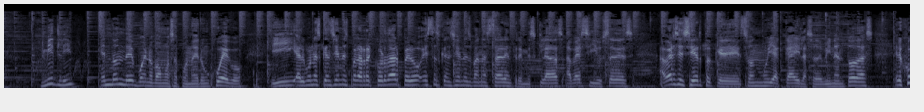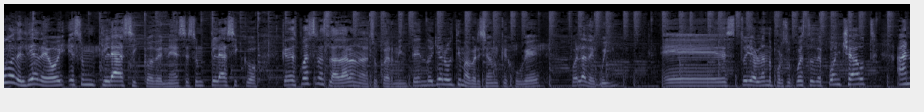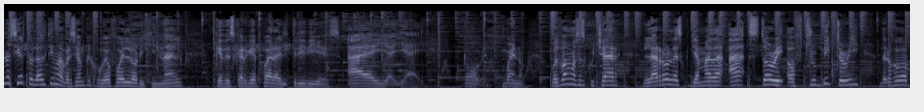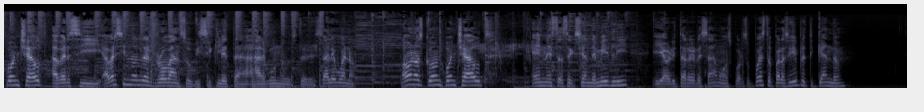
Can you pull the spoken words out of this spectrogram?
Medley, en donde, bueno, vamos a poner un juego y algunas canciones para recordar, pero estas canciones van a estar entremezcladas, a ver si ustedes, a ver si es cierto que son muy acá y las adivinan todas. El juego del día de hoy es un clásico de NES, es un clásico que después trasladaron al Super Nintendo, ya la última versión que jugué fue la de Wii. Eh, estoy hablando por supuesto de Punch Out. Ah, no es cierto, la última versión que jugué fue el original que descargué para el 3DS. Ay, ay, ay. ¿Cómo ven? Bueno, pues vamos a escuchar la rola llamada A Story of True Victory del juego Punch Out. A ver si, a ver si no les roban su bicicleta a alguno de ustedes. Sale, bueno. Vámonos con Punch Out en esta sección de Midley. Y ahorita regresamos, por supuesto, para seguir platicando.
